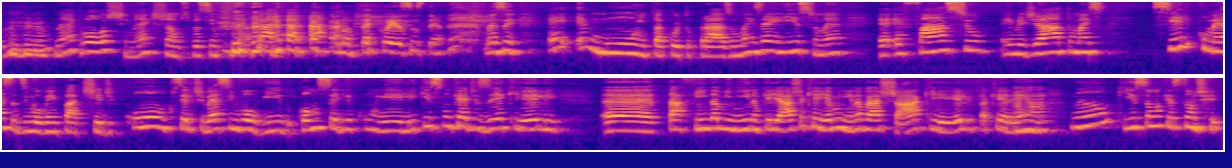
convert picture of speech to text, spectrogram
Uhum. né? Ghosting, né? Que chama, tipo assim, não até conheço os termos. Mas assim, é, é muito a curto prazo, mas é isso, né? É, é fácil, é imediato, mas se ele começa a desenvolver empatia de como, se ele tivesse envolvido, como seria com ele, e que isso não quer dizer que ele é, tá afim da menina, porque ele acha que aí a menina vai achar que ele tá querendo. Uhum. Não, que isso é uma questão de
